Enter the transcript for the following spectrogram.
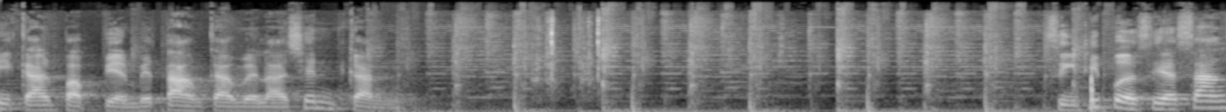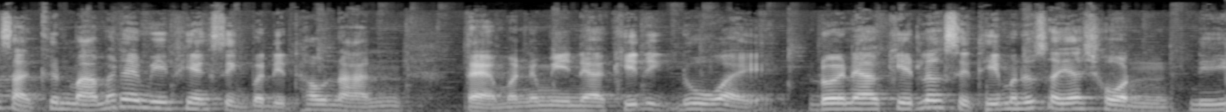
มีการปรับเปลี่ยนไปตามกาลเวลาเช่นกัน สิ่งที่เปอร์เซียสร้างสรรค์ขึ้นมาไม่ได้มีเพียงสิ่งประดิษฐ์เท่านั้น แต่มันยังมีแนวคิดอีกด้วย โดยแนวคิดเรื่องสิทธิมนุษยชน นี้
